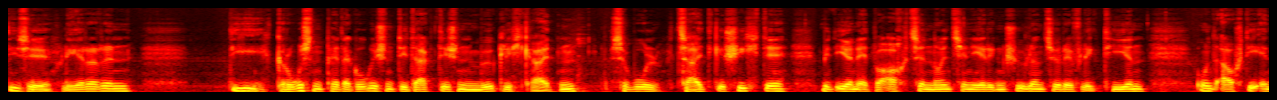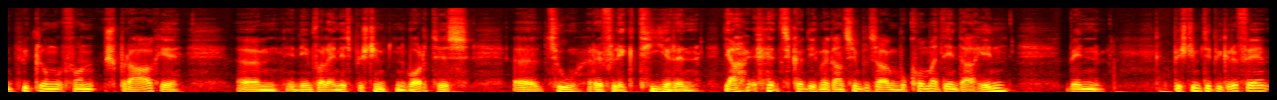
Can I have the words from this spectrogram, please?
diese Lehrerin die großen pädagogischen, didaktischen Möglichkeiten, sowohl Zeitgeschichte mit ihren etwa 18-, 19-jährigen Schülern zu reflektieren und auch die Entwicklung von Sprache, in dem Fall eines bestimmten Wortes, äh, zu reflektieren. Ja, jetzt könnte ich mal ganz simpel sagen, wo kommen wir denn da hin, wenn bestimmte Begriffe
